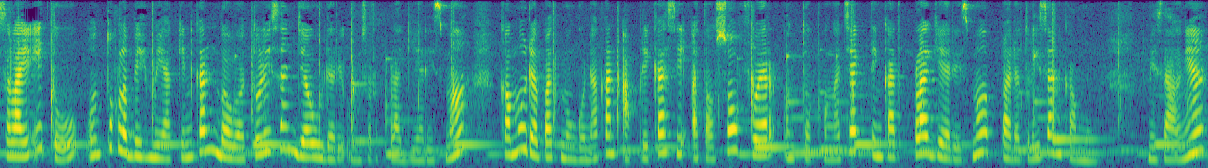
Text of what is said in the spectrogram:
Selain itu, untuk lebih meyakinkan bahwa tulisan jauh dari unsur plagiarisme, kamu dapat menggunakan aplikasi atau software untuk mengecek tingkat plagiarisme pada tulisan kamu. Misalnya,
